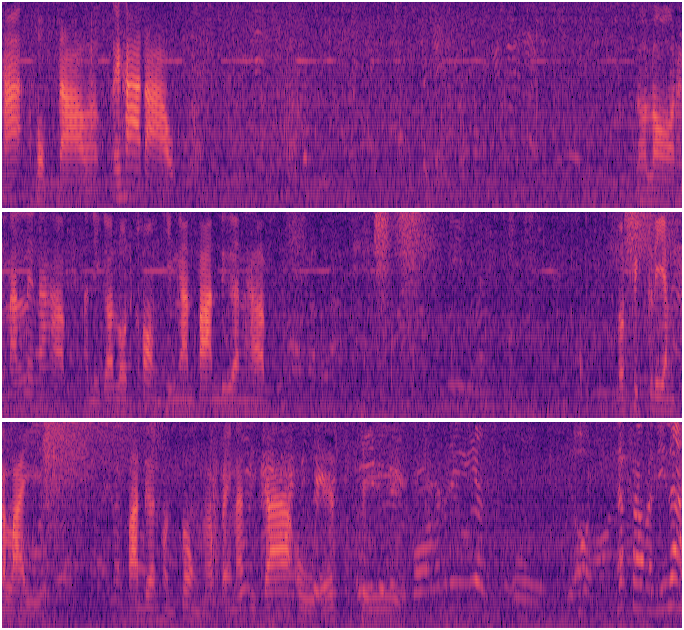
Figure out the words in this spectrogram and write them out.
ห้าหกดาวครับเอ้ยห้าดาว รอๆทั้งนั้นเลยนะครับ อันนี้ก็รถของทีมงานปานเดือนครับ รถพิกเกรียงไกลปานเดือนขนส่งครับแปลงนาติก้า OST ถ้าเข้าแบบนี้นะ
